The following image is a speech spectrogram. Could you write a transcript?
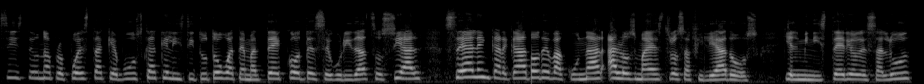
Existe una propuesta que busca que el Instituto Guatemalteco de Seguridad Social sea el encargado de vacunar a los maestros afiliados y el Ministerio de Salud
